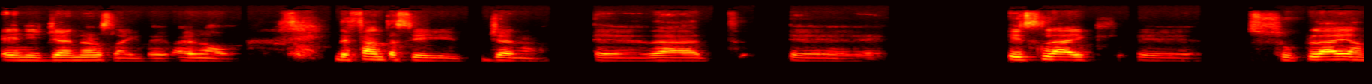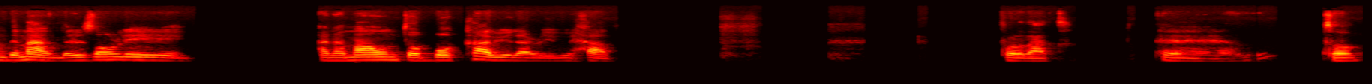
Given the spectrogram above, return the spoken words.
any genres like the i don't know the fantasy genre that it's like supply and demand there's only an amount of vocabulary we have for that. Uh, so.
